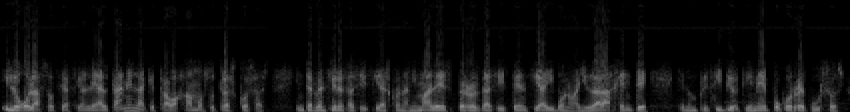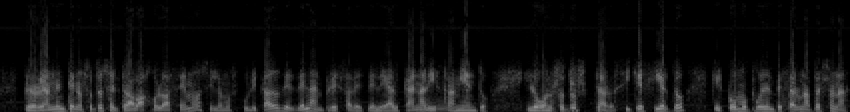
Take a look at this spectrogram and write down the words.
y luego la asociación Lealcan en la que trabajamos otras cosas, intervenciones asistidas con animales, perros de asistencia y, bueno, ayudar a la gente que en un principio tiene pocos recursos. Pero realmente nosotros el trabajo lo hacemos y lo hemos publicado desde la empresa, desde Lealcan Adiestramiento. Y luego nosotros, claro, sí que es cierto que cómo puede empezar una persona,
